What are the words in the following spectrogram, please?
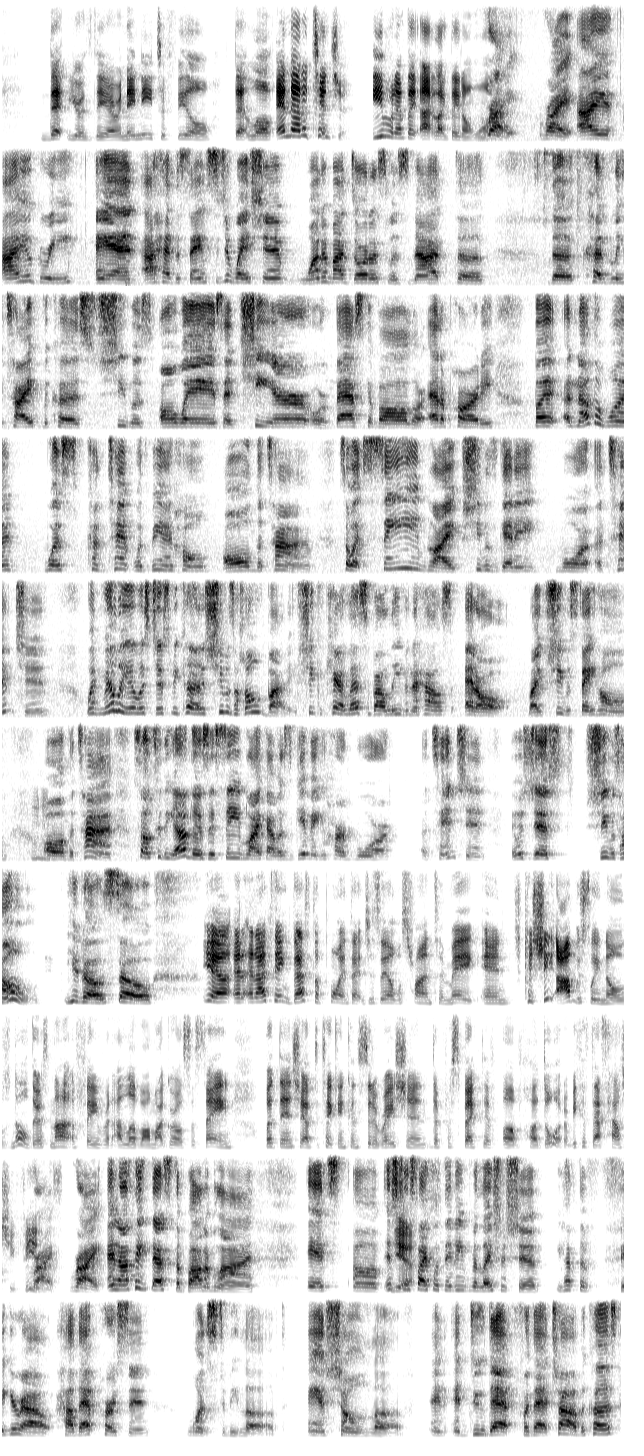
that you're there and they need to feel that love and that attention, even if they act like they don't want it. Right, right. I I agree. And I had the same situation. One of my daughters was not the the cuddly type because she was always at cheer or basketball or at a party. But another one was content with being home all the time. So it seemed like she was getting more attention when really it was just because she was a homebody. She could care less about leaving the house at all. Like she would stay home mm-hmm. all the time. So to the others, it seemed like I was giving her more attention. It was just she was home, you know. So Yeah, and, and I think that's the point that Gizelle was trying to make. And because she obviously knows, no, there's not a favorite. I love all my girls the same. But then she have to take in consideration the perspective of her daughter because that's how she feels. Right, right. And I think that's the bottom line it's um it's Yes. just like with any relationship you have to figure out how that person wants to be loved and shown love and and do that for that child because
